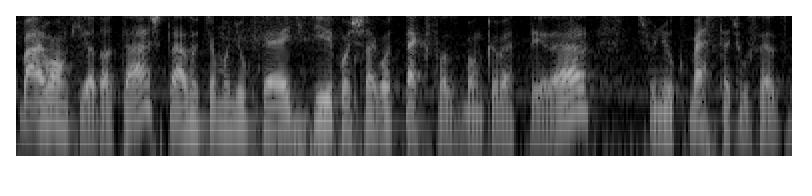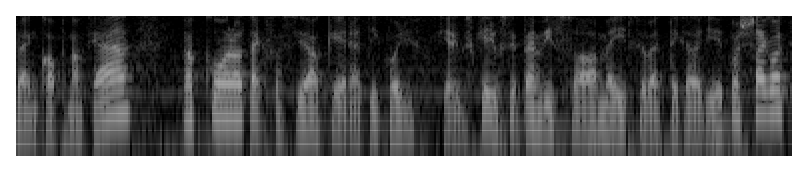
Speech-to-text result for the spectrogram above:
bár van kiadatás, tehát hogyha mondjuk te egy gyilkosságot Texasban követtél el, és mondjuk Massachusettsben kapnak el, akkor a texasiak kérhetik, hogy kérjük, kérjük szépen vissza, melyik követték el a gyilkosságot,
